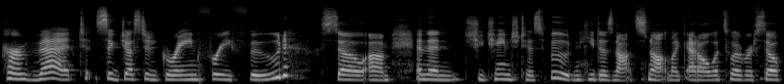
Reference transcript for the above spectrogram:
her vet suggested grain-free food. So, um, and then she changed his food, and he does not snot like at all whatsoever. So,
